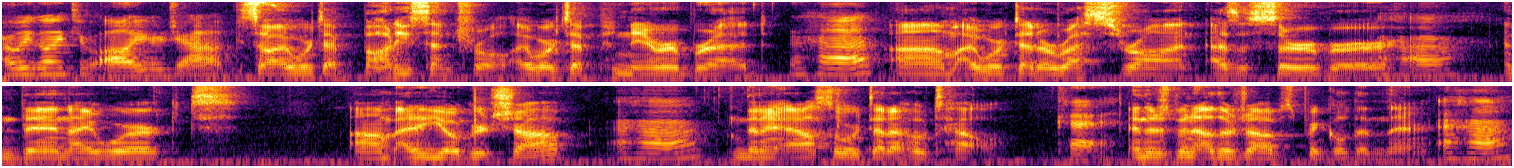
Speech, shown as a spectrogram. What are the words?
Are we going through all your jobs? So I worked at Body Central. I worked at Panera Bread. Uh huh. Um, I worked at a restaurant as a server, Uh-huh. and then I worked um, at a yogurt shop. Uh huh. And then I also worked at a hotel. Okay. And there's been other jobs sprinkled in there. Uh huh.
